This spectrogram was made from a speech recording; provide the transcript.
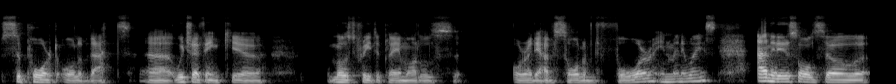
support all of that, uh, which I think uh, most free to play models already have solved for in many ways. And it is also,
